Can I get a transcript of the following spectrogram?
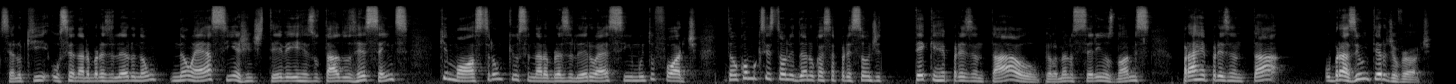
Sendo que o cenário brasileiro não, não é assim. A gente teve aí resultados recentes que mostram que o cenário brasileiro é sim muito forte. Então, como que vocês estão lidando com essa pressão de ter que representar, ou pelo menos serem os nomes, para representar o Brasil inteiro de Overwatch?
